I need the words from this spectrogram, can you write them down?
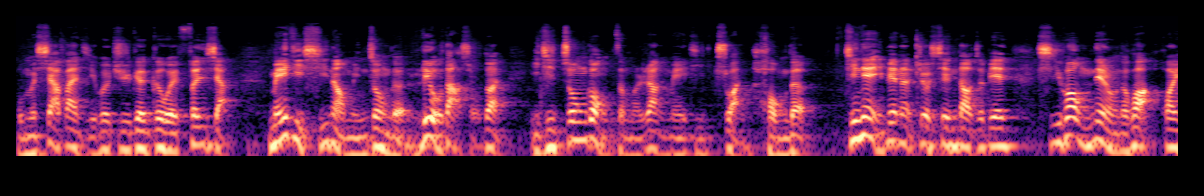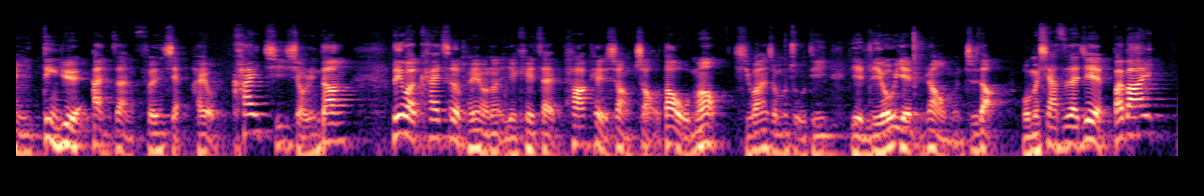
我们下半集会继续跟各位分享媒体洗脑民众的六大手段，以及中共怎么让媒体转红的。今天影片呢就先到这边，喜欢我们内容的话，欢迎订阅、按赞、分享，还有开启小铃铛。另外，开车的朋友呢，也可以在 Pocket 上找到我们哦。喜欢什么主题也留言让我们知道。我们下次再见，拜拜。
